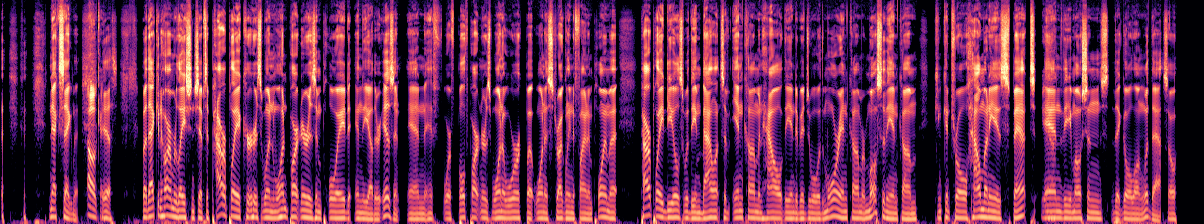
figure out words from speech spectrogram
Next segment. Oh, okay. Yes. But that can harm relationships. A power play occurs when one partner is employed and the other isn't. And if or if both partners want to work but one is struggling to find employment, power play deals with the imbalance of income and how the individual with more income or most of the income can control how money is spent yeah. and the emotions that go along with that. So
